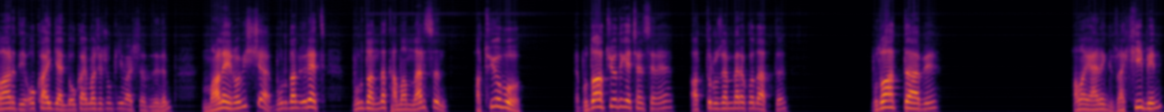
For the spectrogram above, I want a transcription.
Bardi, Okay geldi. Okay maça çok iyi başladı dedim. Malheiro Vişça. Buradan üret. Buradan da tamamlarsın. Atıyor bu. E bu da atıyordu geçen sene. Attı Ruzenberg o da attı. Bu da attı abi. Ama yani rakibin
